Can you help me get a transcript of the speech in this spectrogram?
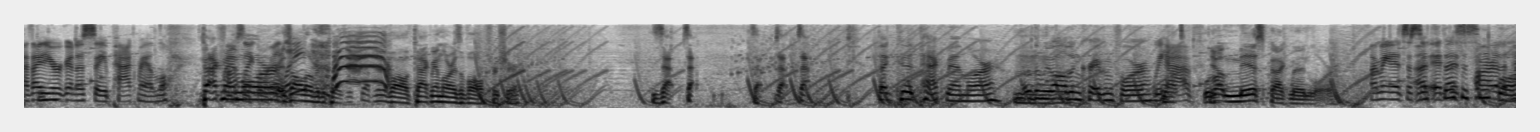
I thought you were gonna say Pac-Man lore. Pac-Man was like, lore is all over the place. It's definitely evolved. Pac-Man lore has evolved for sure. Zap, zap, zap, zap, zap. That good Pac-Man lore that we've all been craving for. We have. What about Miss Pac-Man lore? I mean, it's a, That's- it, that's it's a part of the sequel.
